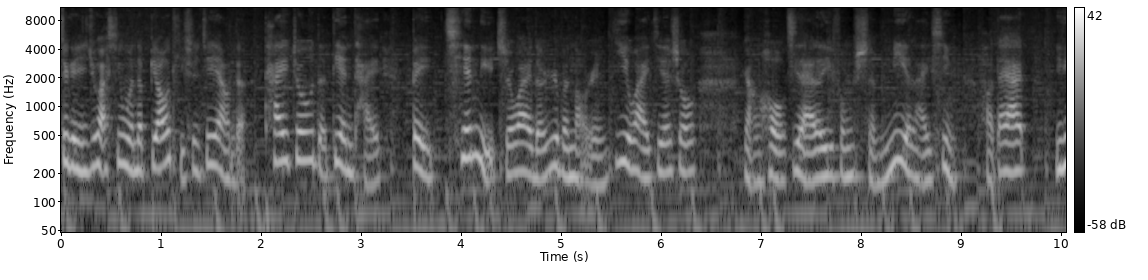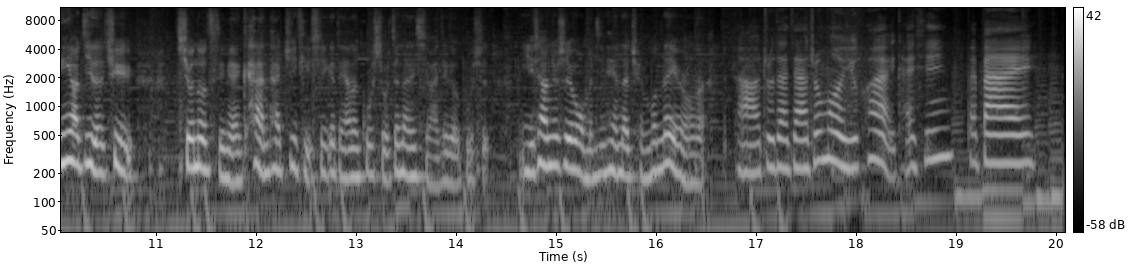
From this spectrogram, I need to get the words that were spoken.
这个一句话新闻的标题是这样的：台州的电台被千里之外的日本老人意外接收。然后寄来了一封神秘来信。好，大家一定要记得去 show notes 里面看它具体是一个怎样的故事。我真的很喜欢这个故事。以上就是我们今天的全部内容了。好，祝大家周末愉快，开心，拜拜。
